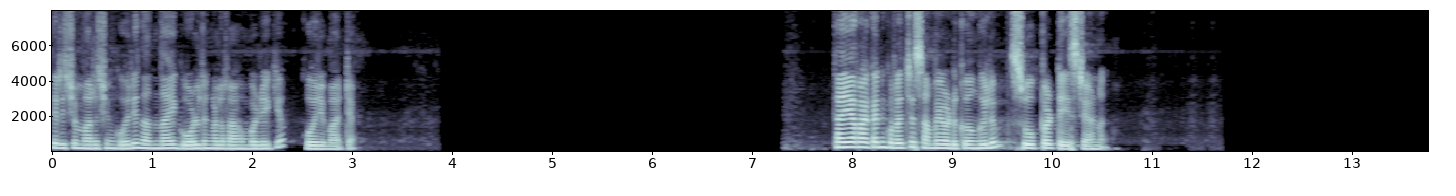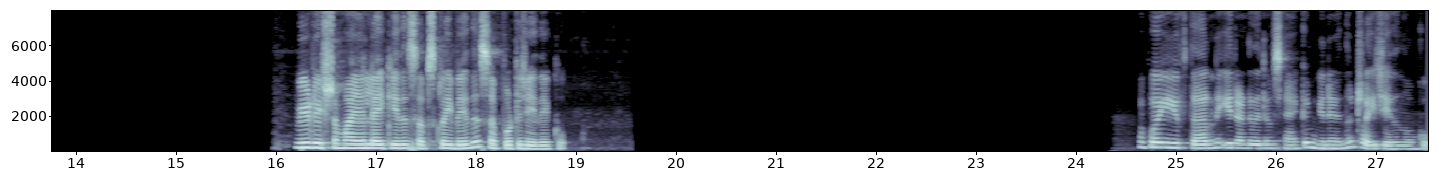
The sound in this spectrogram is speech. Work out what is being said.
തിരിച്ചും മറിച്ചും കോരി നന്നായി ഗോൾഡൻ കളർ ആകുമ്പോഴേക്കും കോരി മാറ്റാം. തയ്യാറാക്കാൻ കുറച്ച് സമയം എടുക്കുമെങ്കിലും സൂപ്പർ ടേസ്റ്റാണ്. വീഡിയോ ഇഷ്ടമായ ലൈക്ക് ചെയ്ത് സബ്സ്ക്രൈബ് ചെയ്ത് സപ്പോർട്ട് ചെയ്തേക്കൂ. അപ്പോൾ ഈ ഇഫ്താറിന് ഈ രണ്ട് തരം സ്നാക്കും ഇങ്ങനെ ഒന്ന് ട്രൈ ചെയ്ത് നോക്കൂ.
